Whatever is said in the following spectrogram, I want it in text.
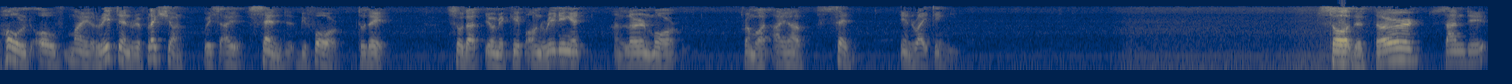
hold of my written reflection, which I sent before today, so that you may keep on reading it and learn more from what I have said in writing. So, the third Sunday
